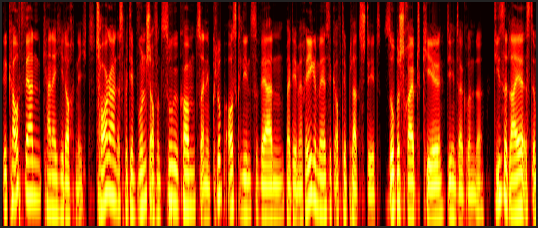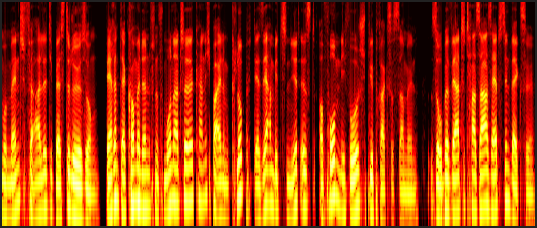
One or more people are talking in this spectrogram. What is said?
Gekauft werden kann er jedoch nicht. Torgan ist mit dem Wunsch auf uns zugekommen, zu einem Club ausgeliehen zu werden, bei dem er regelmäßig auf dem Platz steht. So beschreibt Kehl die Hintergründe. Diese Leihe ist im Moment für alle die beste Lösung. Während der kommenden fünf Monate kann ich bei einem Club, der sehr ambitioniert ist, auf hohem Niveau Spielpraxis sammeln. So bewertet Hazard selbst den Wechsel.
